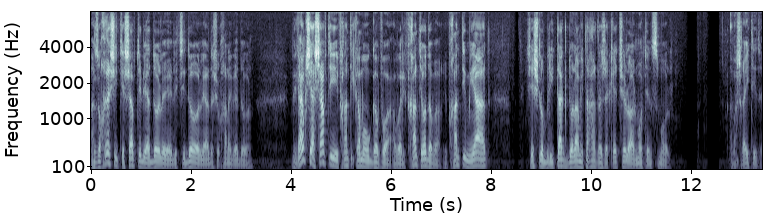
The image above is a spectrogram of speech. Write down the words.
אני זוכר שהתיישבתי לידו, לצידו, ליד השולחן הגדול, וגם כשישבתי, הבחנתי כמה הוא גבוה, אבל הבחנתי עוד דבר, הבחנתי מיד שיש לו בליטה גדולה מתחת לז'קט שלו על מותן שמאל. ממש ראיתי את זה.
